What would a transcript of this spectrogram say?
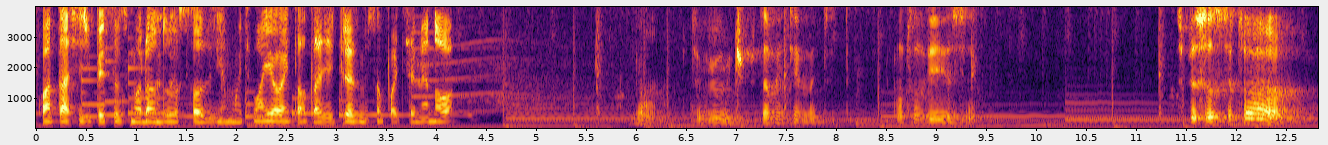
com a taxa de pessoas morando sozinhas muito maior, então a taxa de transmissão pode ser menor. Bom, teve, tipo, também tem muito contudo isso. As pessoas tentam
